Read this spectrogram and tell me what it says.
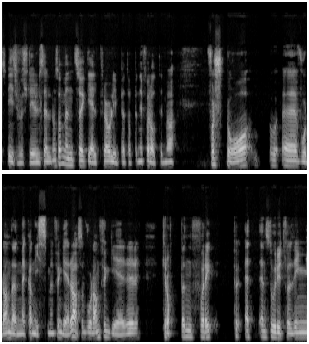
spiseforstyrrelse eller noe sånt, men søkt hjelp fra Olympiatoppen i forhold til å forstå hvordan den mekanismen fungerer. Altså hvordan fungerer kroppen for et, en stor utfordring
